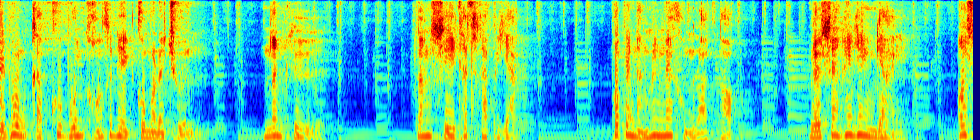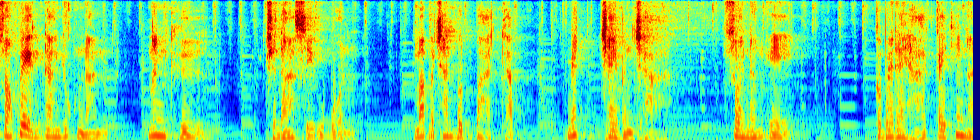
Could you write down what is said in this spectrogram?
เป็นผู้กำกับคู่บุญของเสน่ห์กุมารชุน นั่นคือรังสีทัศนพยักษ์เพราะเป็นหนังเรื่องแรกของลอตต็อกเลยสร้างให้ยิ่งใหญ่ เอาสองพระเอกดังยุคนั้น นั่นคือ ชนะศรีอุบล มาประชันบทบาทกับมิตรชัยบัญชา ส่วนนางเอก ก็ไม่ได้หาไกลที่ไหน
